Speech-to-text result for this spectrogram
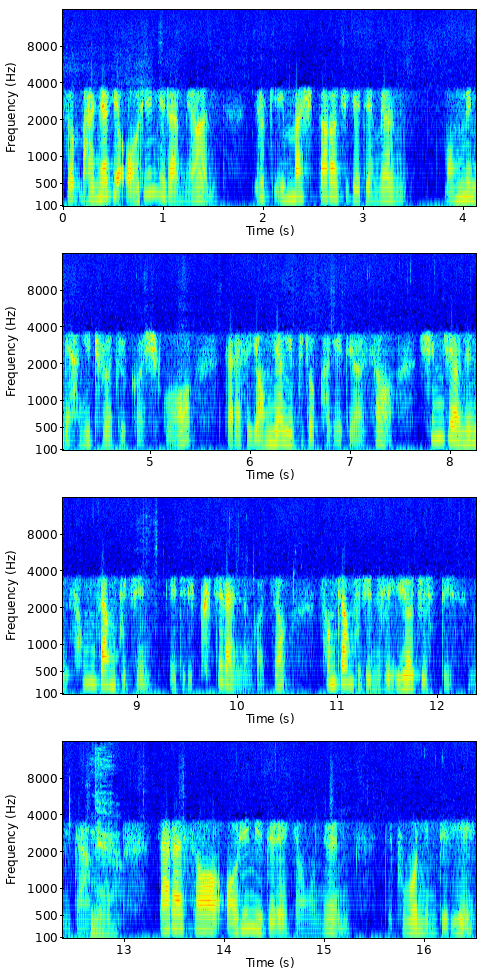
그래서 만약에 어린이라면 이렇게 입맛이 떨어지게 되면 먹는 양이 줄어들 것이고 따라서 영양이 부족하게 되어서 심지어는 성장 부진 애들이 크질 않는 거죠. 성장 부진으로 이어질 수도 있습니다. 네. 따라서 어린이들의 경우는 부모님들이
